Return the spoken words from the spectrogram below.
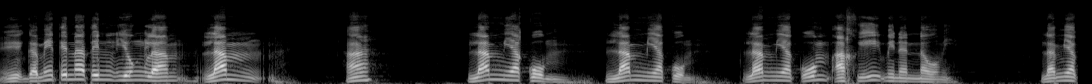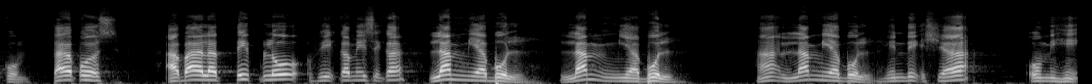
Gamitin natin yung lam. Lam. Ha? Lam yakum. Lam yakum. Lam yakum akhi minan naumi. Lam yakum. Tapos, abalat tiplo fi kamisika lam yabul. Lam yabul. Ha? Lam yabul. Hindi siya umihi.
